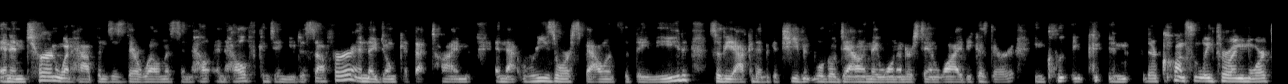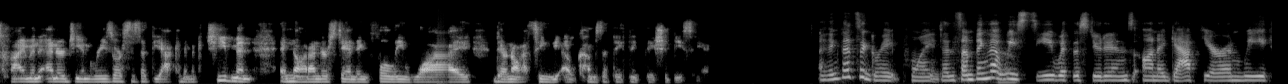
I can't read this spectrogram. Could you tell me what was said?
And in turn what happens is their wellness and health and health continue to suffer and they don't get that time and that resource balance that they need. So the academic achievement will go down and they won't understand why because they're including they're constantly throwing more time and energy and resources at the academic achievement and not understanding fully why they're not seeing the outcomes that they think they should be seeing. I think that's a great point and something that we see with the students on a gap year and we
